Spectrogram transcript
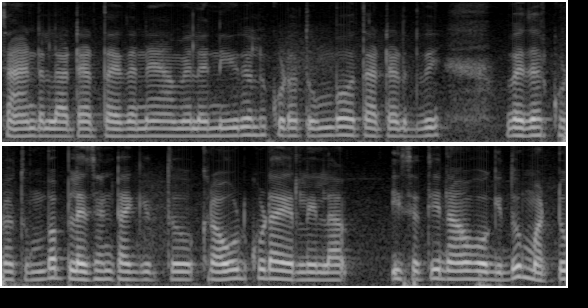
ಸ್ಯಾಂಡಲ್ಲಿ ಆಟ ಆಡ್ತಾ ಇದ್ದಾನೆ. ಆಮೇಲೆ ನೀರಲ್ಲೂ ಕೂಡ ತುಂಬ ಹೊತ್ತು ಆಟ ಆಡಿದ್ವಿ. ವೆದರ್ ಕೂಡ ತುಂಬ ಪ್ಲೆಸೆಂಟ್ ಆಗಿತ್ತು. ಕ್ರೌಡ್ ಕೂಡ ಇರಲಿಲ್ಲ. ಈ ಸತಿ ನಾವು ಹೋಗಿದ್ದು ಮಟ್ಟು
